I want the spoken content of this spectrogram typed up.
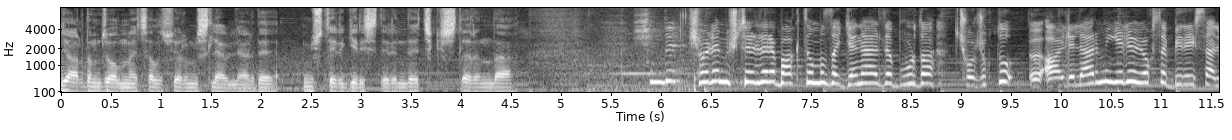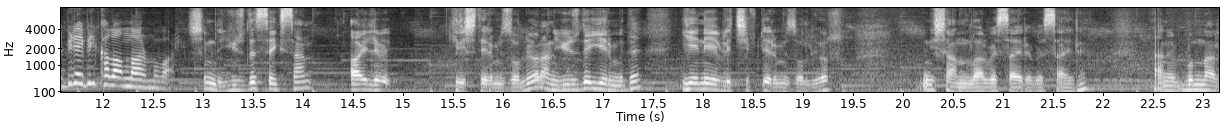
yardımcı olmaya çalışıyorum işlevlerde, müşteri girişlerinde, çıkışlarında. Şimdi şöyle müşterilere baktığımızda genelde burada çocuklu e, aileler mi geliyor yoksa bireysel birebir kalanlar mı var? Şimdi %80 aile girişlerimiz oluyor. Hani %20 de yeni evli çiftlerimiz oluyor. Nişanlılar vesaire vesaire. Yani bunlar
